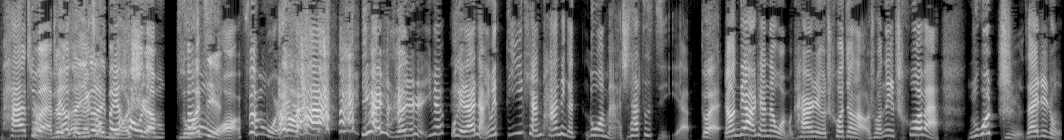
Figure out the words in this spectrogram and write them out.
pattern，对，没有总一个结出背后的逻辑分母就是他。一开始觉得这是因为我给大家讲，因为第一天他那个落马是他自己，对，然后第二天呢，我们开着这个车，就老师说那个车吧，如果只在这种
